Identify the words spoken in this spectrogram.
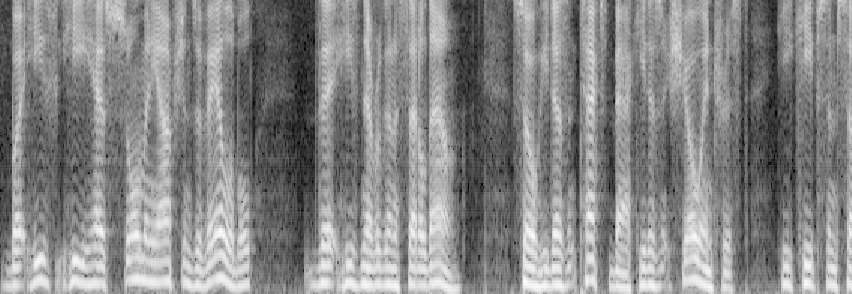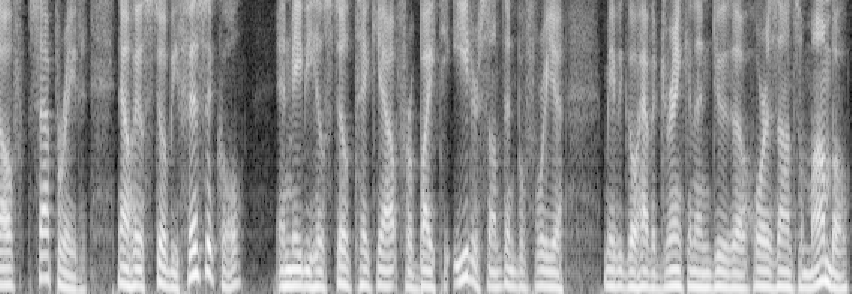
But he's he has so many options available that he's never going to settle down. So he doesn't text back. He doesn't show interest. He keeps himself separated. Now he'll still be physical, and maybe he'll still take you out for a bite to eat or something before you maybe go have a drink and then do the horizontal mambo.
